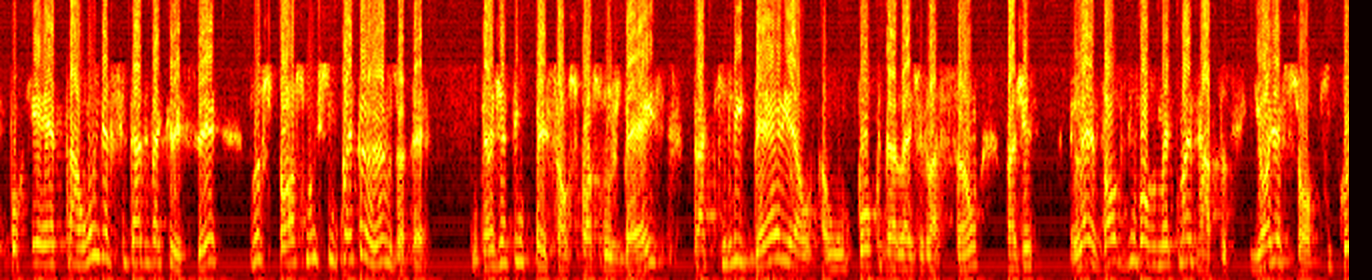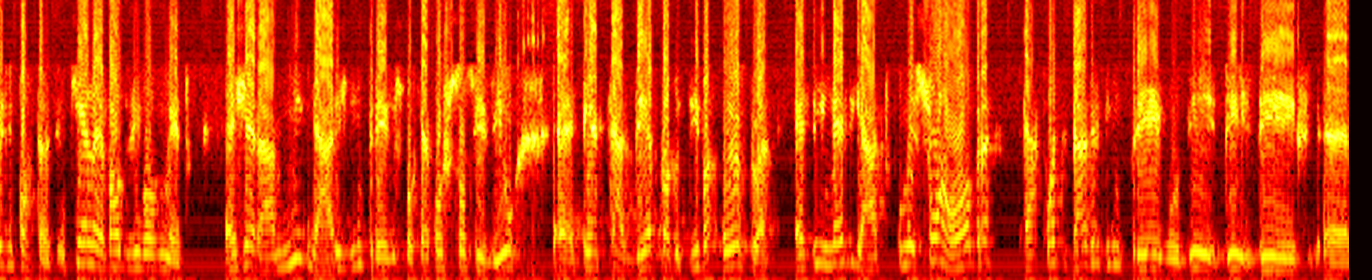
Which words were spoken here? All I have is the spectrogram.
porque é para onde a cidade vai crescer nos próximos 50 anos até. Então a gente tem que pensar os próximos 10 para que libere um pouco da legislação para a gente levar o desenvolvimento mais rápido. E olha só, que coisa importante. O que é levar o desenvolvimento? É gerar milhares de empregos, porque a construção civil é, tem a cadeia produtiva ampla, é de imediato. Começou a obra, é a quantidade de emprego, de, de, de é,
